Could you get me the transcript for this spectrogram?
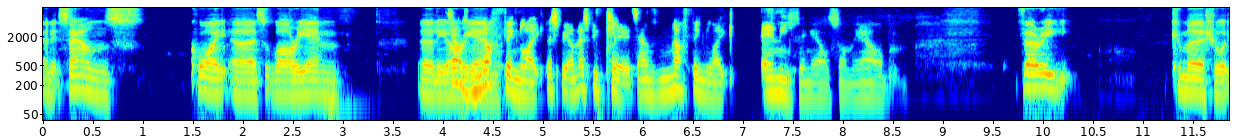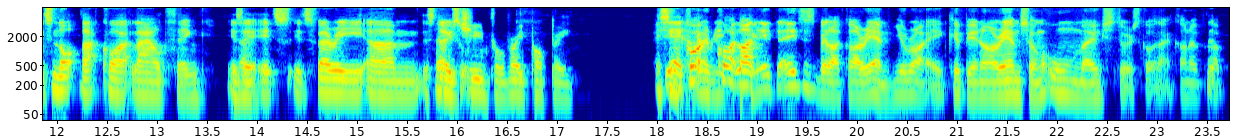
and it sounds quite uh, sort of REM, early It sounds REM. nothing like. Let's be honest. Let's be clear. It sounds nothing like anything else on the album. very commercial. It's not that quiet loud thing, is No. it? It's it's very um, there's Very no sort of, tuneful, very poppy. It's Yeah, quite- incredibly quite like- It, it's just a bit like REM. You're right. It could be an REM song almost, or it's got that kind of The- up-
